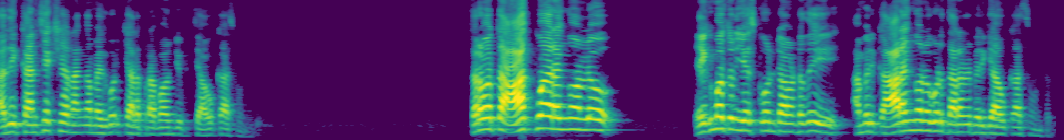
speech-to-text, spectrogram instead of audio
అది కన్స్ట్రక్షన్ రంగం మీద కూడా చాలా ప్రభావం చూపించే అవకాశం ఉంది. తర్వాత ఆక్వా రంగంలో ఎగుమతులు చేసుకుంటూ ఉంటుంది. అమెరికా ఆ రంగంలో కూడా ధరలు పెరిగే అవకాశం ఉంటుంది.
